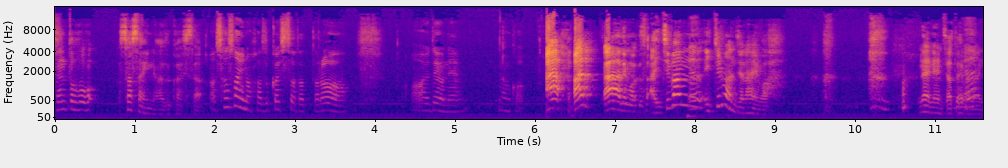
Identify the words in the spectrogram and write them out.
本当些細な恥ずかしさ。あ些細な恥ずかしさだったらあれだよね。なんかあああでもあ一番え？一番じゃないわ。何何？例えば何？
